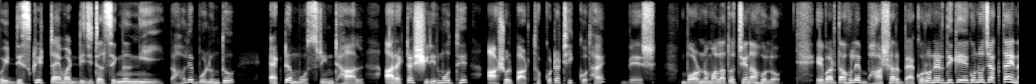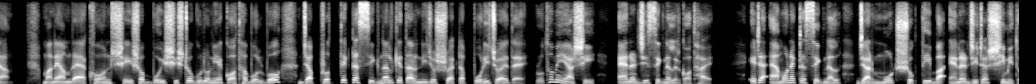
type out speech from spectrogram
ওই ডিসক্রিট টাইম আর ডিজিটাল সিগন্যাল নিয়েই। তাহলে বলুন তো, একটা মসৃণ ঢাল আর একটা সিঁড়ির মধ্যে আসল পার্থক্যটা ঠিক কোথায়? বেশ, বর্ণমালা তো চেনা হলো। এবার তাহলে ভাষার ব্যাকরণের দিকে এগোনো যাক, তাই না? মানে আমরা এখন সেই সব বৈশিষ্ট্যগুলো নিয়ে কথা বলব যা প্রত্যেকটা সিগন্যালকে তার নিজস্ব একটা পরিচয় দেয়। প্রথমেই আসি এনার্জি সিগন্যালের কথায়। এটা এমন একটা সিগন্যাল যার মোট শক্তি বা এনার্জিটা সীমিত।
